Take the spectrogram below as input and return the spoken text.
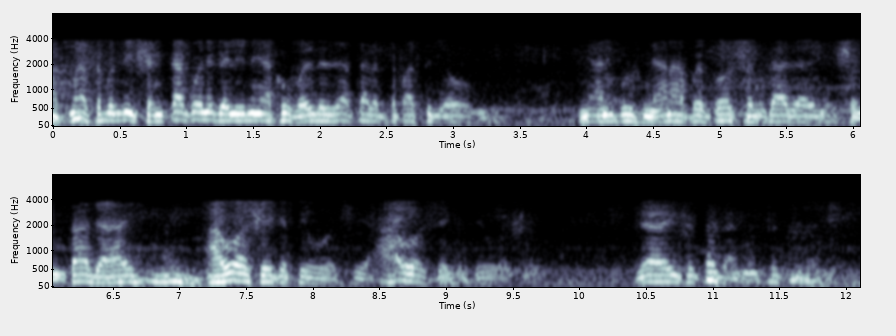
આત્મા સંબંધી શંકા કોઈને ગયેલી નહીં. આખું વર્લ્ડ જતા તપાસ કરી આવો. જ્ઞાની પુરુષ જ્ઞાન આપે તો શંકા જાય. શંકા જાય. આવો હશે કે તેવો હશે. આવો હશે કે તેવો હશે. જય સચ્ચિદાનંદ સચ્ચિદાનંદ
